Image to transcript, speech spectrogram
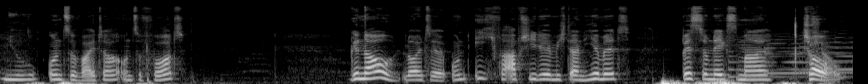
Jo. und so weiter und so fort. Genau, Leute. Und ich verabschiede mich dann hiermit. Bis zum nächsten Mal. Ciao. Ciao.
